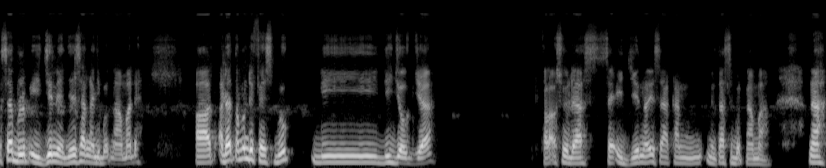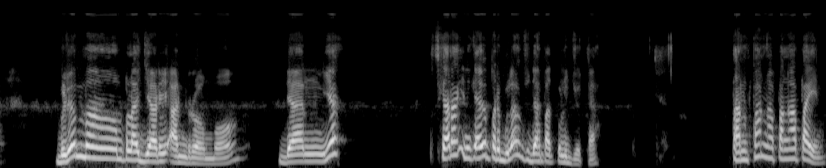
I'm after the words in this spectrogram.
saya belum izin ya, jadi saya nggak nyebut nama deh. Uh, ada teman di Facebook di di Jogja. Kalau sudah saya izin nanti saya akan minta sebut nama. Nah, beliau mempelajari Andromo dan ya sekarang ini kayaknya per bulan sudah 40 juta. Tanpa ngapa-ngapain.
